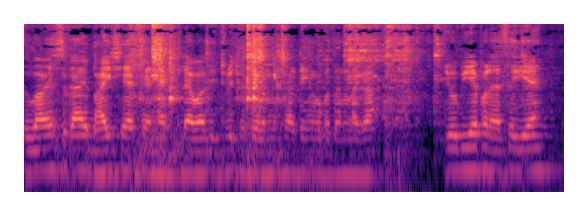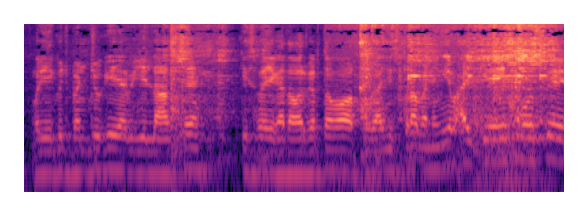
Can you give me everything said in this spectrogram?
तो गाइस गाय भाई शेफ है नेक्स्ट लेवल छोटे छोटे बन स्टार्टिंग को पता लगा। जो भी है पर ऐसा ही है, और ये कुछ बन चुके हैं, अभी ये लास्ट है। इस वजह का दौर करता हूँ, और तो इस तरह बनेंगे भाई के समोसे।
